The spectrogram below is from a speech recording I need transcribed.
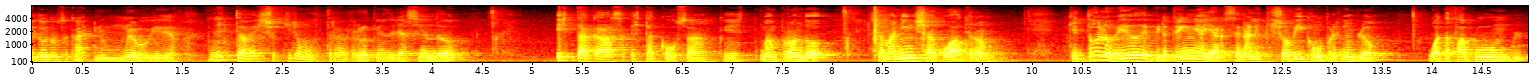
Estamos acá en un nuevo video. Esta vez yo quiero mostrar lo que vendría siendo esta casa, esta cosa que van probando, se llama Ninja 4. Que todos los videos de pirotecnia y arsenales que yo vi, como por ejemplo fuck Boom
